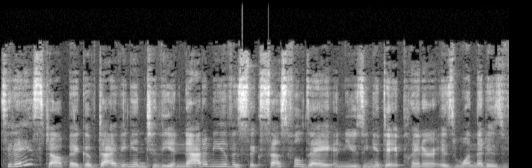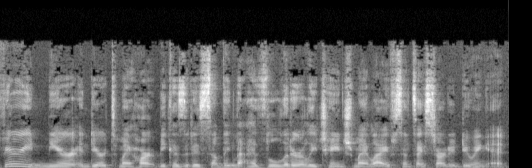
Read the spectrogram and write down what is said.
Today's topic of diving into the anatomy of a successful day and using a day planner is one that is very near and dear to my heart because it is something that has literally changed my life since I started doing it.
